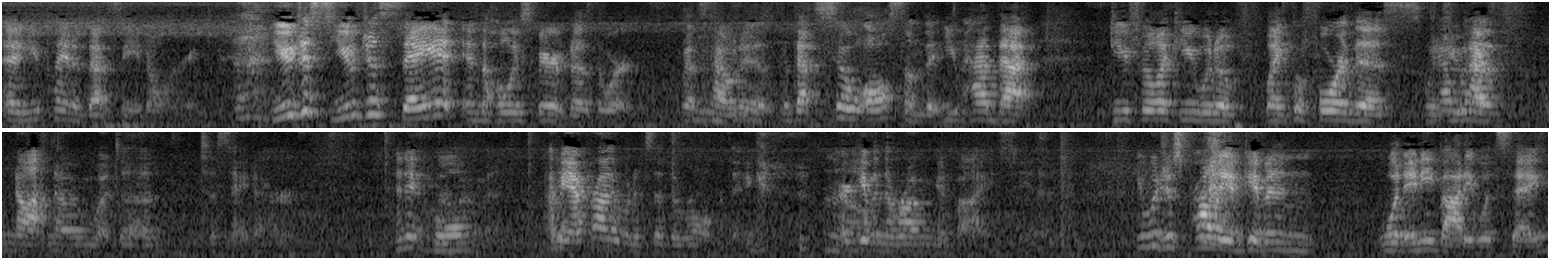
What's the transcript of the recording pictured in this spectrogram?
And you planted that seed, don't worry. You just you just say it, and the Holy Spirit does the work. That's how it is. Mm-hmm. But that's so awesome that you had that. Do you feel like you would have like before this? Would I you would have? have not known what to, to say to her. Isn't it cool? I mean, I probably would have said the wrong thing or given the wrong advice, you know. You would just probably have given what anybody would say.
